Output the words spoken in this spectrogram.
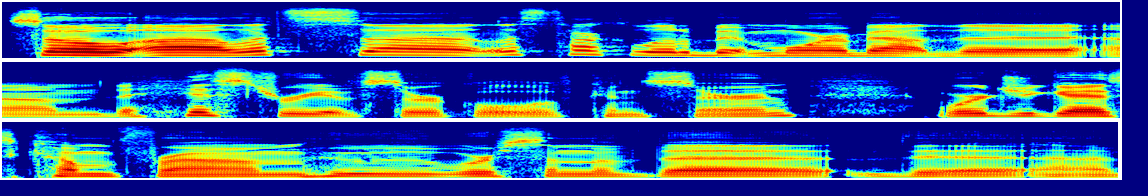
So uh, let's uh, let's talk a little bit more about the um, the history of Circle of Concern. Where'd you guys come from? Who were some of the the uh,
